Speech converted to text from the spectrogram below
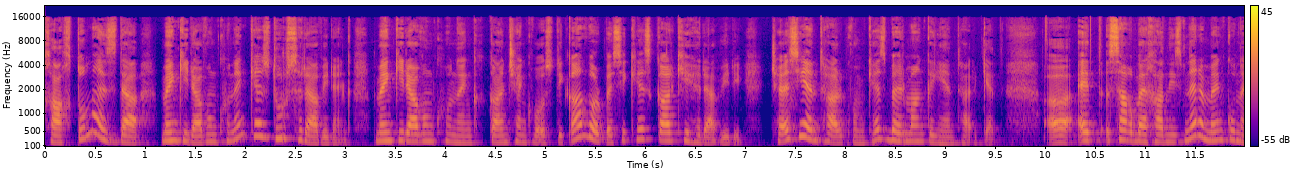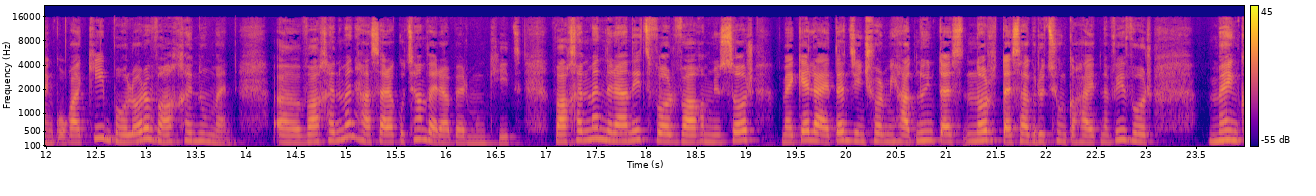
Խախտում ես դա, մենք իրավունք ունենք քեզ դուրս հravirենք։ Մենք իրավունք ունենք կանչենք ոստիկան, որպեսի քեզ կարգի հravirի։ Չես ենթարկվում, քեզ բերման կենթարկեն։ Այդ սա մեխանիզմները մենք ունենք, ուղակի բոլորը վախենում են։ Վախենում են հասարակության վերաբերմունքից, վախենում են նրանից, որ վաղը մյուս օր մեկ էլ այտենց ինչ որ մի հատ նույն տես, նոր տեսագրություն կհայտնվի, որ մենք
